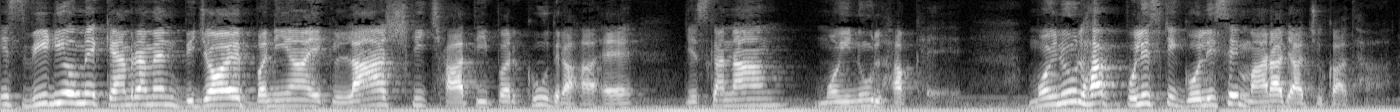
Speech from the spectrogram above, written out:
इस वीडियो में कैमरामैन बिजॉय बनिया एक लाश की छाती पर कूद रहा है, जिसका नाम मोइनुल हक है। मोइनुल हक पुलिस की गोली से मारा जा चुका था।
